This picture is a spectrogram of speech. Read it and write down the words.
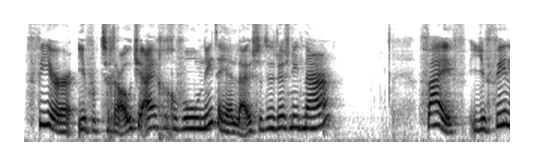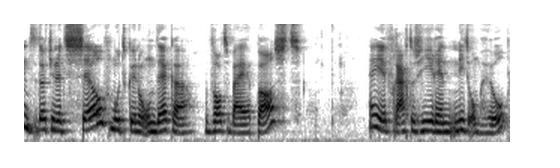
Vier, je vertrouwt je eigen gevoel niet en je luistert er dus niet naar. Vijf, je vindt dat je het zelf moet kunnen ontdekken wat bij je past. En je vraagt dus hierin niet om hulp.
